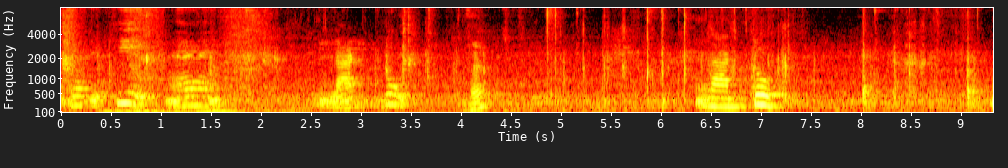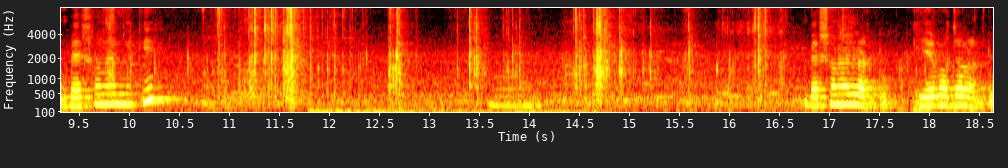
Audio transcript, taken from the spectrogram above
এটা দেখি হ্যাঁ লাড্ডু। হ্যাঁ? লাড্ডু। বেসনের নাকি? বেসনের লাড্ডু ঘিয়ে ভাজা লাড্ডু।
